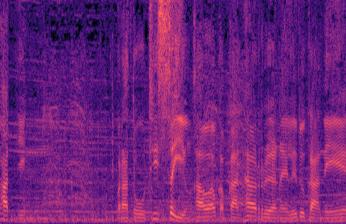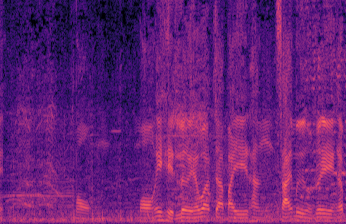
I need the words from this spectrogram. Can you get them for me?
พันยิง ประตูทีสี่ 4 ของเขาครับกับการท่าเรือในฤดูกาลนี้ มองมองให้เห็นเลยครับว่าจะไปทางซ้ายมือของตัวเองครับ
